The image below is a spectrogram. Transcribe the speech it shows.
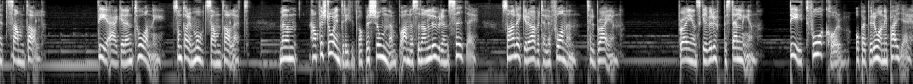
ett samtal. Det är ägaren Tony som tar emot samtalet. Men han förstår inte riktigt vad personen på andra sidan luren säger. Så han räcker över telefonen till Brian. Brian skriver upp beställningen. Det är två korv och pepperonipajer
